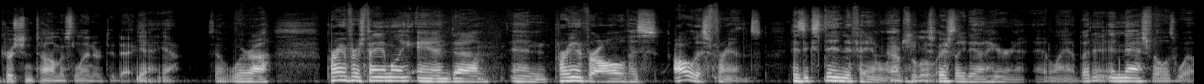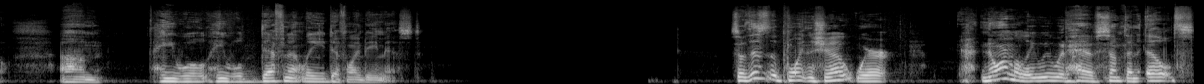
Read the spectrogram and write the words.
Christian Thomas Leonard today. Yeah, yeah. So we're uh, praying for his family and um, and praying for all of his all of his friends, his extended family, Absolutely. especially down here in Atlanta, but in, in Nashville as well. Um, he will he will definitely definitely be missed. So this is the point in the show where normally we would have something else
